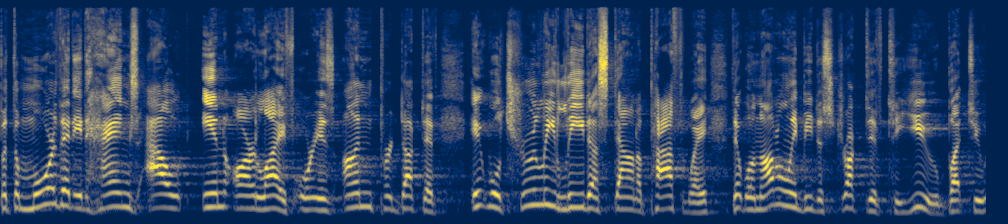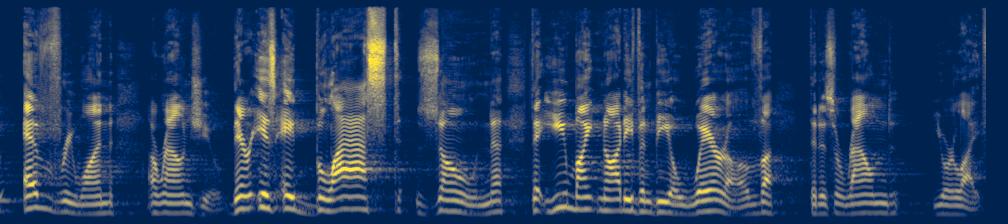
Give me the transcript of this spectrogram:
but the more that it hangs out in our life or is unproductive, it will truly lead us down a pathway that will not only be destructive to you, but to everyone around you. There is a blast zone that you might not even be aware of that is around your life.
